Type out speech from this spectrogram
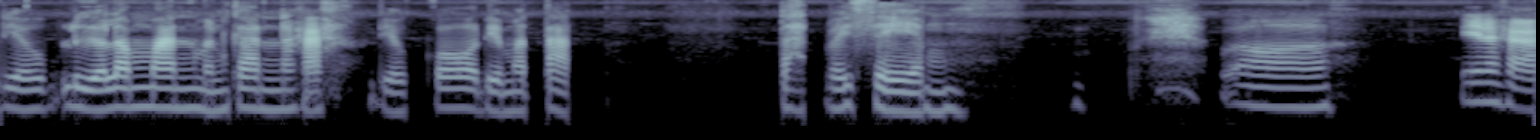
เดี๋ยวเหลือลำมันเหมือนกันนะคะ เดี๋ยวก็เดี๋ยวมาตัด ตัดไว้แซมอ่อ นี่นะคะ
